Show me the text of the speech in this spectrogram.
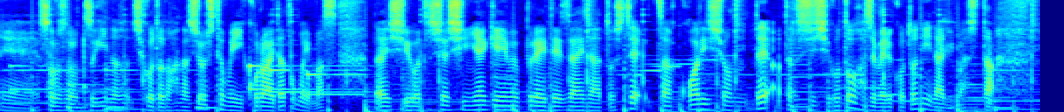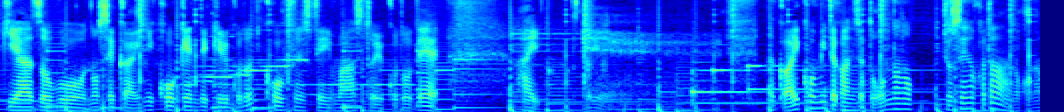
えー、そろそろ次の仕事の話をしてもいい頃合いだと思います。来週私は深夜ゲームプレイデザイナーとしてザ・コアリションで新しい仕事を始めることになりました。ギアーズ・オブ・ウォーの世界に貢献できることに興奮していますということで、はい。えー、なんかアイコン見た感じだと女の、女性の方なのかな？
